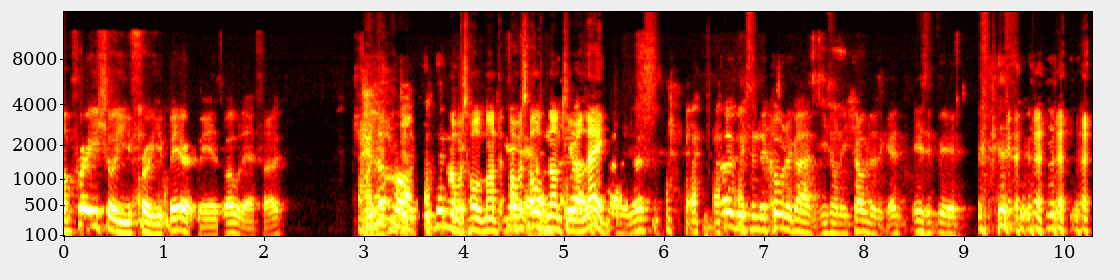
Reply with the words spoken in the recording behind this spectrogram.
I'm pretty sure you threw your beer at me as well, there, Ferg. I, I was holding on. To, I was holding on to your leg. Fergus in the corner going, he's on his shoulders again. Here's a beer.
